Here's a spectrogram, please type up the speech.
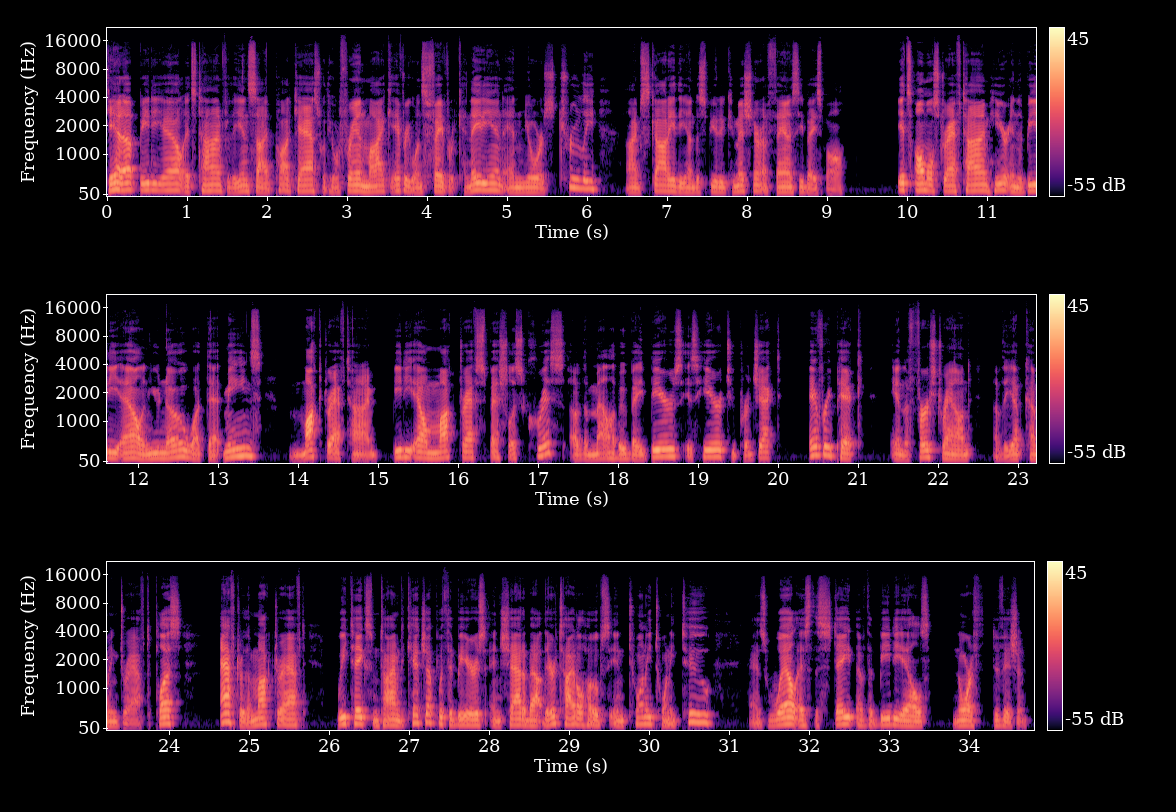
Get up, BDL. It's time for the Inside Podcast with your friend Mike, everyone's favorite Canadian, and yours truly. I'm Scotty, the undisputed commissioner of fantasy baseball. It's almost draft time here in the BDL, and you know what that means mock draft time. BDL mock draft specialist Chris of the Malibu Bay Beers is here to project every pick in the first round of the upcoming draft. Plus, after the mock draft, we take some time to catch up with the Beers and chat about their title hopes in 2022, as well as the state of the BDL's North Division.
